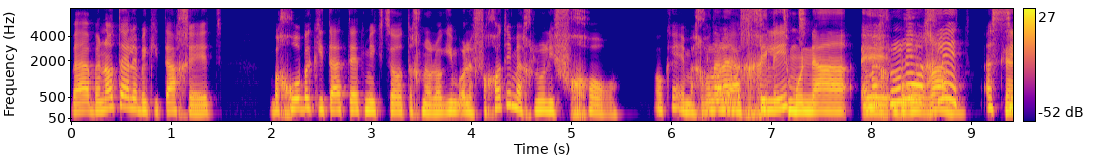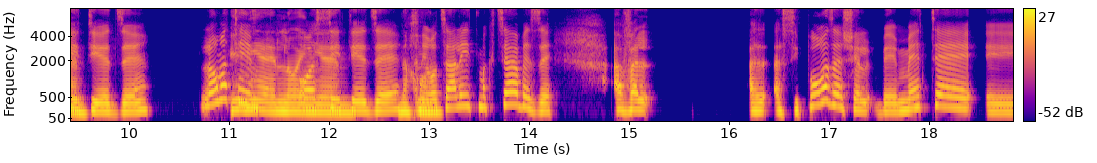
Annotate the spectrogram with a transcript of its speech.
והבנות האלה בכיתה ח' בחרו בכיתה ט' מקצועות טכנולוגיים, או לפחות הם יכלו לבחור, אוקיי? הם יכלו להחליט, תמונה הם אה, יכלו ברורה. להחליט, עשיתי את זה, לא מתאים, עניין, לא או עניין. עשיתי את זה, נכון. אני רוצה להתמקצע בזה. אבל הסיפור הזה של באמת אה, אה,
